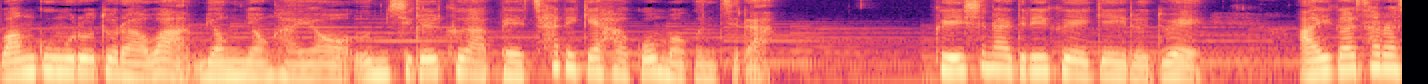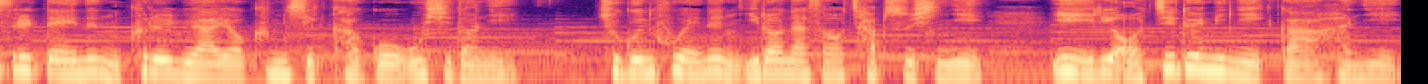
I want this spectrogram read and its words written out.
왕궁으로 돌아와 명령하여 음식을 그 앞에 차리게 하고 먹은지라 그의 신하들이 그에게 이르되 아이가 살았을 때에는 그를 위하여 금식하고 우시더니 죽은 후에는 일어나서 잡수시니 이 일이 어찌 됨이니까 하니?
